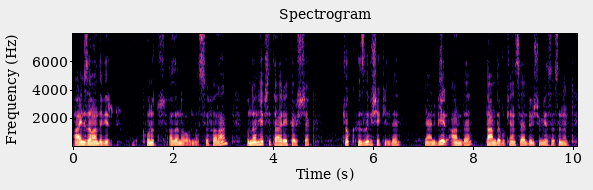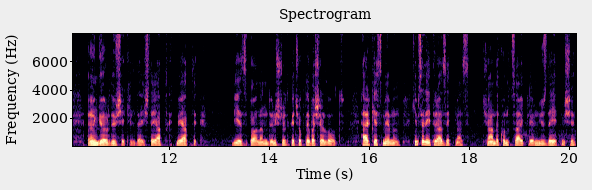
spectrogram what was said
aynı zamanda bir konut alanı olması falan bunların hepsi tarihe karışacak. Çok hızlı bir şekilde yani bir anda tam da bu kentsel dönüşüm yasasının öngördüğü şekilde işte yaptık mı yaptık. Biz bu alanı dönüştürdük ve çok da başarılı oldu. Herkes memnun. Kimse de itiraz etmez. Şu anda konut sahiplerinin %70'i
